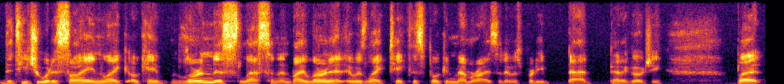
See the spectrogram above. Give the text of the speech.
the teacher would assign like okay learn this lesson. And by learn it it was like take this book and memorize it. It was pretty bad pedagogy. But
